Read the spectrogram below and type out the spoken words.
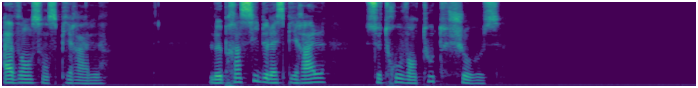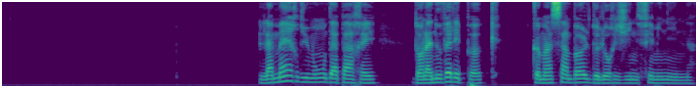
Avance en spirale. Le principe de la spirale se trouve en toute chose. La mère du monde apparaît dans la nouvelle époque comme un symbole de l'origine féminine,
